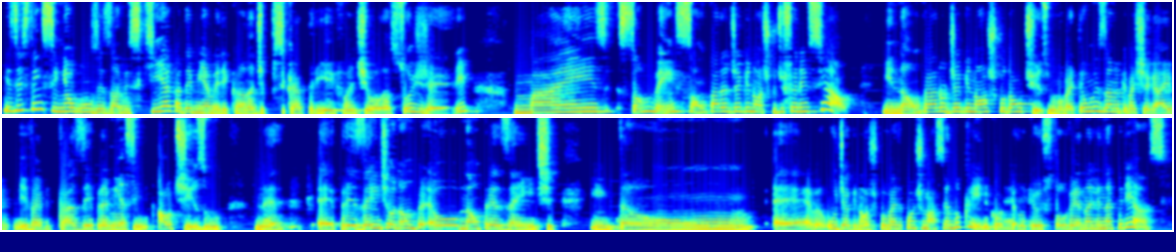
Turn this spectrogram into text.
Existem sim alguns exames que a Academia Americana de Psiquiatria Infantil ela sugere, mas também são para diagnóstico diferencial e não para o diagnóstico do autismo. Não vai ter um exame que vai chegar e, vai trazer para mim assim, autismo, né? É, presente ou não, ou não presente. Então, é, o diagnóstico vai continuar sendo clínico, é. pelo que eu estou vendo ali na criança.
